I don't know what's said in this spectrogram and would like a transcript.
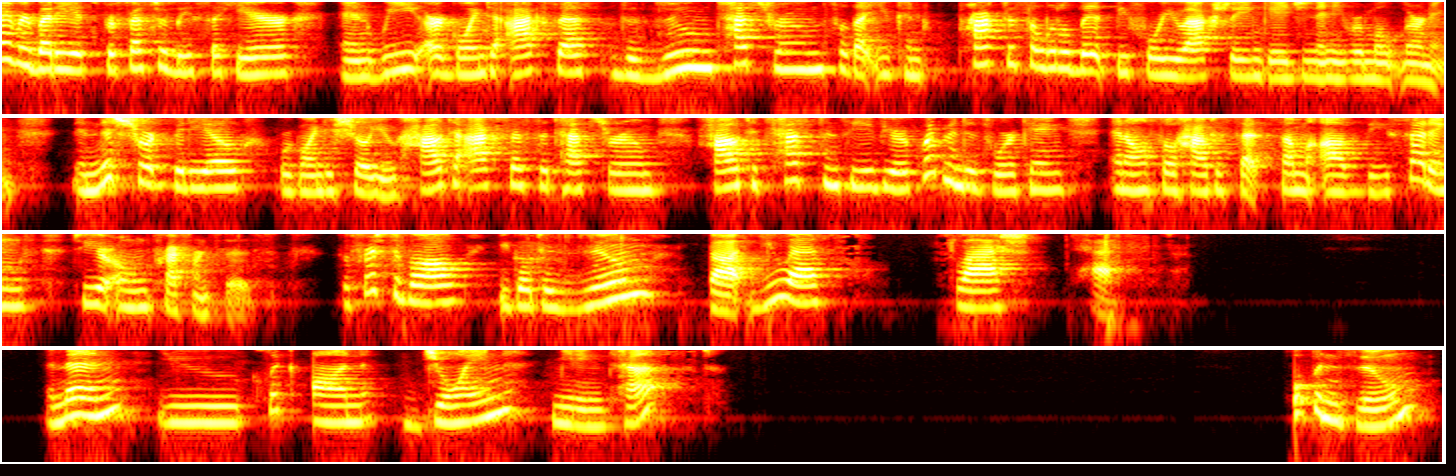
Hi everybody, it's Professor Lisa here and we are going to access the Zoom test room so that you can practice a little bit before you actually engage in any remote learning. In this short video, we're going to show you how to access the test room, how to test and see if your equipment is working, and also how to set some of the settings to your own preferences. So first of all, you go to zoom.us slash test. And then you click on Join Meeting Test. Open Zoom.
